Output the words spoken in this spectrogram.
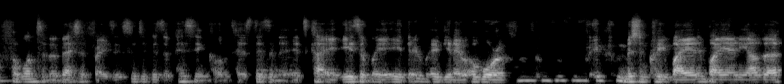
for want of a better phrase, it sort of is a pissing contest, isn't it? It's kind, of, it is a, it, you know, a war of mission creep by any- by any other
